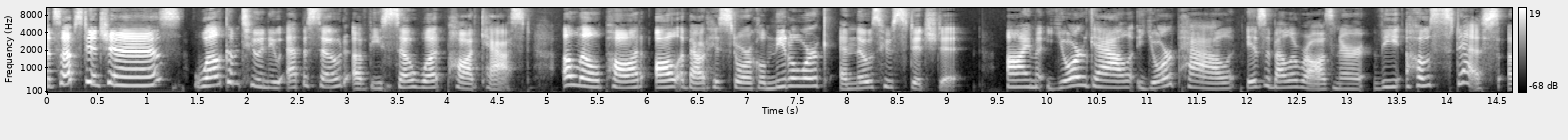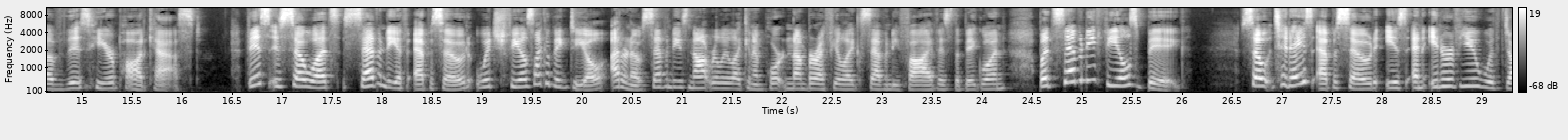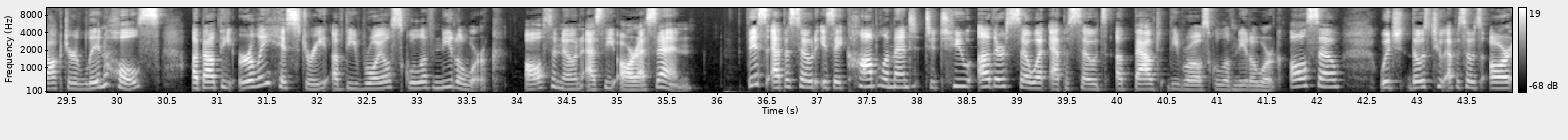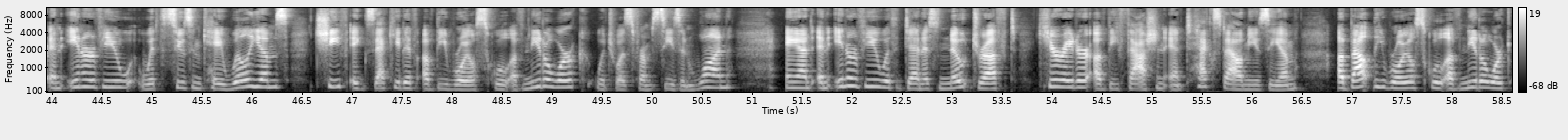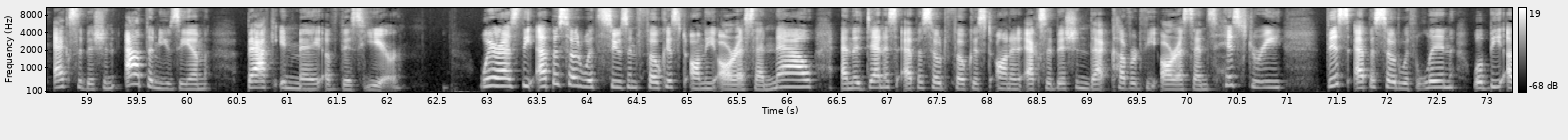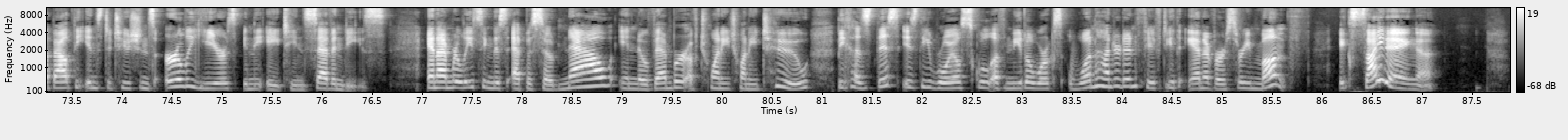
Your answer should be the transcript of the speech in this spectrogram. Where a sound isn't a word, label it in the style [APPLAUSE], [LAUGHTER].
What's up, Stitches? Welcome to a new episode of the Sew What podcast, a little pod all about historical needlework and those who stitched it. I'm your gal, your pal, Isabella Rosner, the hostess of this here podcast. This is Sew What's 70th episode, which feels like a big deal. I don't know, 70 is not really like an important number. I feel like 75 is the big one, but 70 feels big. So today's episode is an interview with Dr. Lynn Hulse about the early history of the Royal School of Needlework, also known as the RSN. This episode is a complement to two other Sew What episodes about the Royal School of Needlework, also, which those two episodes are an interview with Susan K. Williams, Chief Executive of the Royal School of Needlework, which was from season one, and an interview with Dennis Nothdruft, curator of the Fashion and Textile Museum, about the Royal School of Needlework exhibition at the museum back in May of this year. Whereas the episode with Susan focused on the RSN now, and the Dennis episode focused on an exhibition that covered the RSN's history, this episode with Lynn will be about the institution's early years in the 1870s. And I'm releasing this episode now in November of 2022 because this is the Royal School of Needlework's 150th anniversary month. Exciting!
